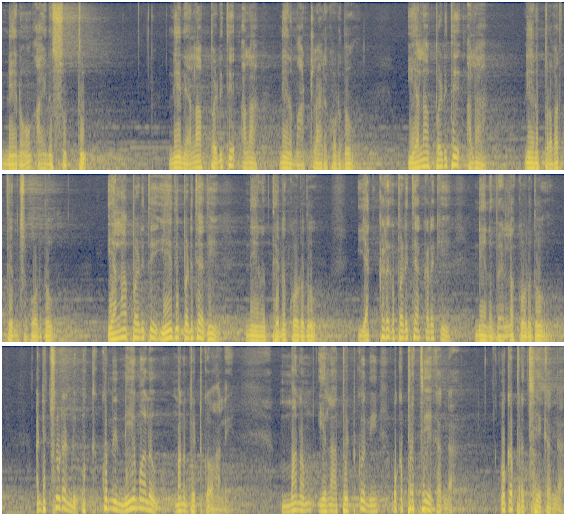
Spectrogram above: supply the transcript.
నేను ఆయన సొత్తు. నేను ఎలా పడితే అలా నేను మాట్లాడకూడదు. ఎలా పడితే అలా నేను ప్రవర్తించకూడదు. ఎలా పడితే ఏది పడితే అది నేను తినకూడదు. ఎక్కడికి పడితే అక్కడికి నేను వెళ్ళకూడదు. అంటే చూడండి ఒక కొన్ని నియమాలు మనం పెట్టుకోవాలి. మనం ఇలా పెట్టుకొని ఒక ప్రత్యేకంగా ఒక ప్రత్యేకంగా.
